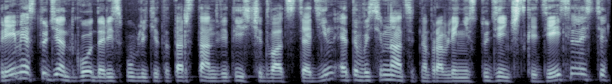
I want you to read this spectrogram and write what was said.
Премия «Студент года Республики Татарстан-2021» — это 18 направлений студенческой деятельности,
